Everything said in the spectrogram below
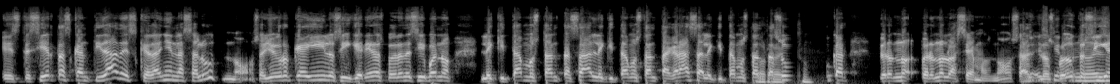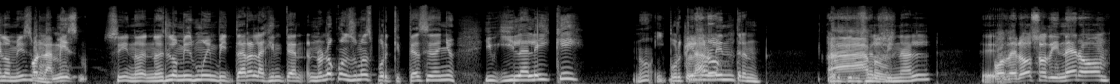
este, ciertas cantidades que dañen la salud, ¿no? O sea, yo creo que ahí los ingenieros podrán decir, bueno, le quitamos tanta sal, le quitamos tanta grasa, le quitamos tanta azúcar, pero no, pero no lo hacemos, ¿no? O sea, los productos siguen lo mismo. con la misma. Sí, no, no es lo mismo invitar a la gente a no lo consumas porque te hace daño. ¿Y, y la ley qué? ¿No? ¿Y por qué no le entran? Porque ah, pues, al pues, final... Eh, poderoso dinero.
